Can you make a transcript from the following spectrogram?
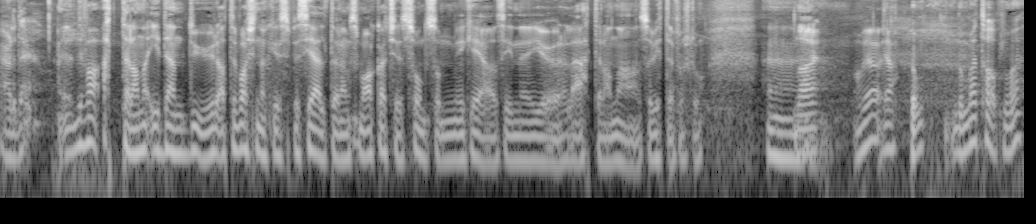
Er det det? Det var et eller annet i den dur, at det var ikke noe spesielt. Og de smaker ikke sånn som Ikea sine gjør, eller et eller annet, så vidt jeg forsto. Nei. Ja, ja. Nå, nå må jeg ta på meg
